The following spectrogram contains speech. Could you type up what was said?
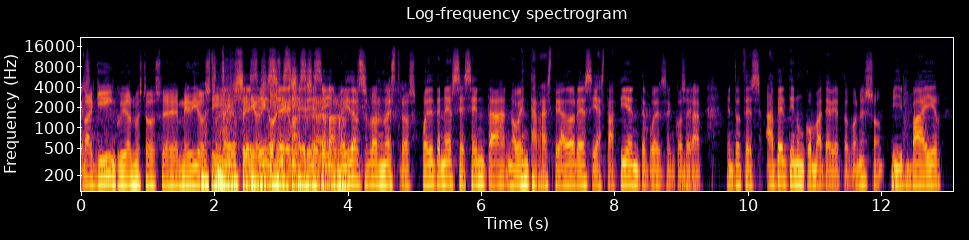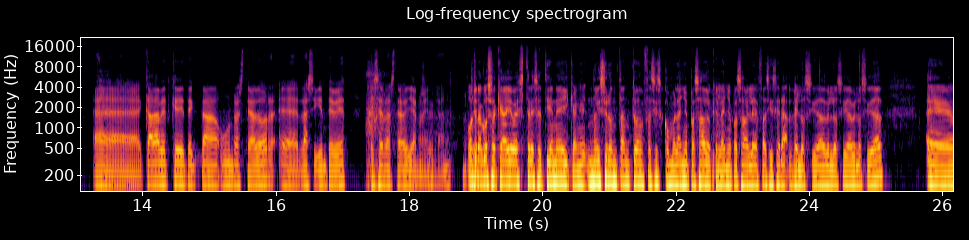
culpa aquí, incluidos nuestros eh, medios Nuestros y medios, sí, Sí, sí, periódicos. sí, incluidos los nuestros. Puede tener 60, 90 rastreadores y hasta 100 te puedes encontrar. Entonces, Apple tiene un combate abierto con eso y va a ir eh, cada vez que detecta un rastreador, eh, la siguiente vez ese rastreador ya no entra. ¿no? Otra cosa que iOS 13 tiene y que no hicieron tanto énfasis como el año pasado, que el año pasado el énfasis era velocidad, velocidad, velocidad. eh,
